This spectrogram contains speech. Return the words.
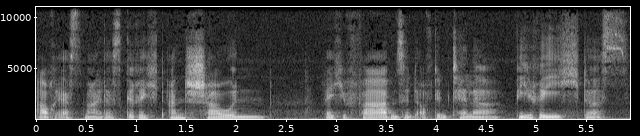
auch erstmal das Gericht anschauen. Welche Farben sind auf dem Teller? Wie riecht das?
